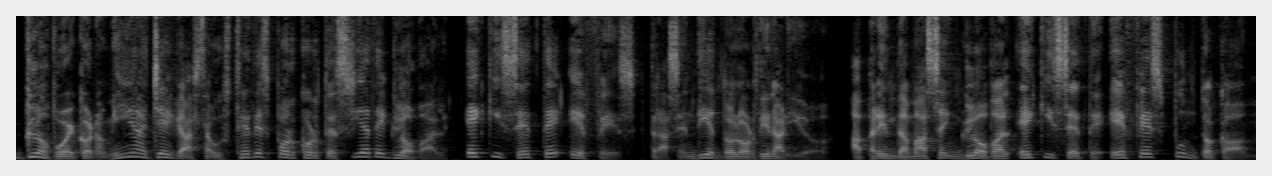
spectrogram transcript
Globo Economía llega hasta ustedes por cortesía de Global XETFs, trascendiendo lo ordinario. Aprenda más en globalxetfs.com.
